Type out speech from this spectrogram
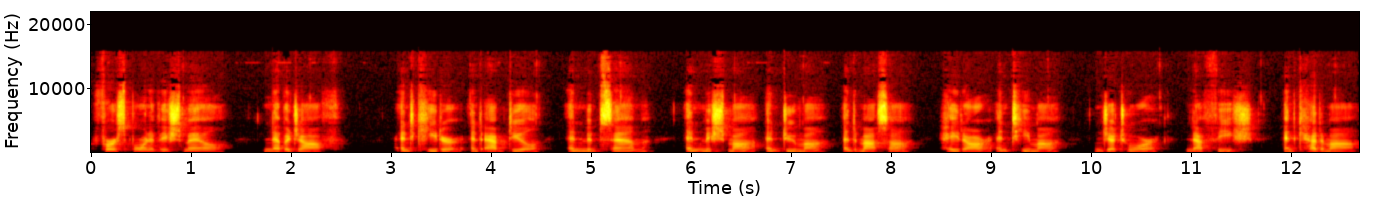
Firstborn of Ishmael, Nebajoth, and Kedar, and Adbeel, and Mibsam, and Mishma, and Dumah, and Massa, Hadar, and Tema, Jetur, Naphish, and Kedemah.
